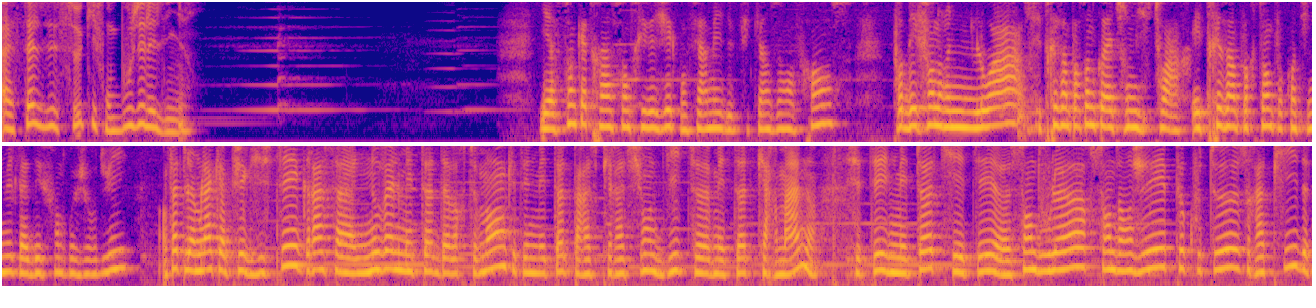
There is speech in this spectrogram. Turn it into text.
à celles et ceux qui font bouger les lignes. Il y a 180 centres IVG qui ont fermé depuis 15 ans en France. Pour défendre une loi, c'est très important de connaître son histoire et très important pour continuer de la défendre aujourd'hui. En fait, le MLAC a pu exister grâce à une nouvelle méthode d'avortement qui était une méthode par aspiration dite euh, méthode Karman. C'était une méthode qui était euh, sans douleur, sans danger, peu coûteuse, rapide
